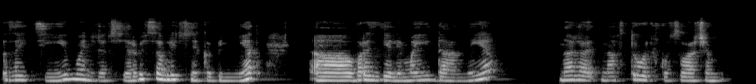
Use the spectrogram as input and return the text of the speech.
зайти в менеджер сервиса, в личный кабинет, а, в разделе «Мои данные», нажать на строчку с вашим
